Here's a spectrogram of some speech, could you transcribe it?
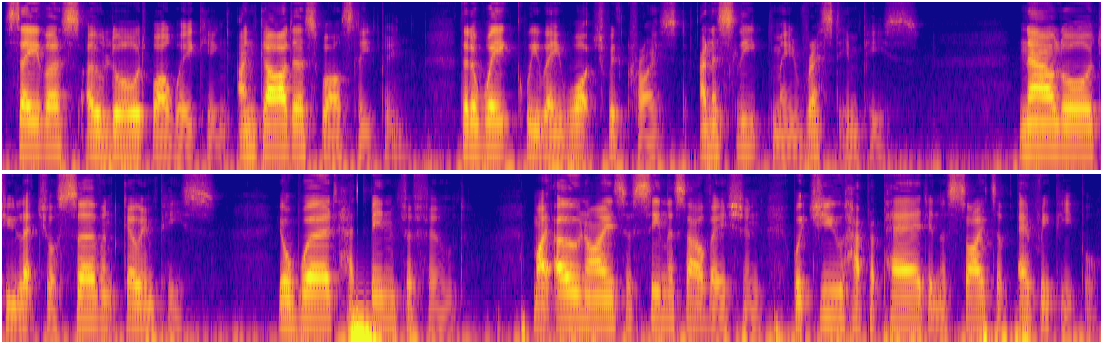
Save us, O Lord, while waking, and guard us while sleeping, that awake we may watch with Christ, and asleep may rest in peace. Now, Lord, you let your servant go in peace. Your word has been fulfilled. My own eyes have seen the salvation which you have prepared in the sight of every people,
